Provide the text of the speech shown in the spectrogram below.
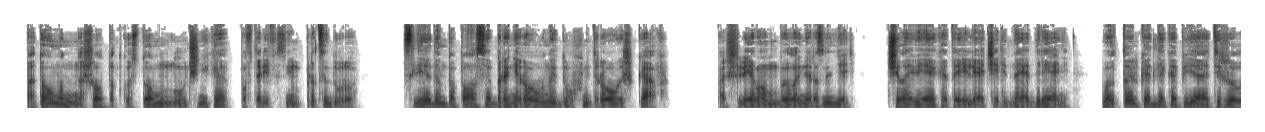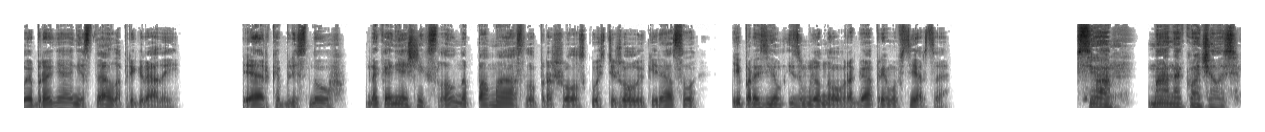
потом он нашел под кустом лучника, повторив с ним процедуру. Следом попался бронированный двухметровый шкаф. Под шлемом было не разглядеть, человек это или очередная дрянь. Вот только для копья тяжелая броня не стала преградой. Ярко блеснув, наконечник словно по маслу прошел сквозь тяжелую кирясу и поразил изумленного врага прямо в сердце. «Все, мана кончилась.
